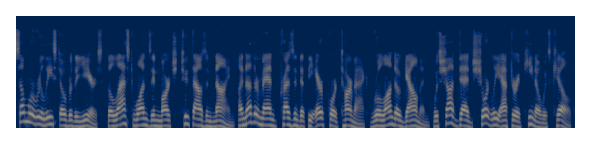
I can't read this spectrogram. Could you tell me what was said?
Some were released over the years, the last ones in March 2009. Another man present at the airport tarmac, Rolando Galman, was shot dead shortly after Aquino was killed.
